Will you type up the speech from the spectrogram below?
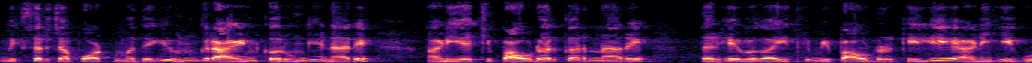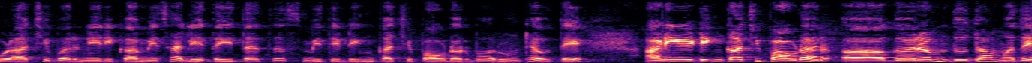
मिक्सरच्या पॉटमध्ये घेऊन ग्राइंड करून घेणार आहे. आणि याची पावडर करणार आहे. तर हे बघा इथे मी पावडर केली आहे आणि ही गुळाची भरणी रिकामी झाली आहे. तर इथंच मी ती डिंकाची पावडर भरून ठेवते. आणि डिंकाची पावडर गरम दुधामध्ये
